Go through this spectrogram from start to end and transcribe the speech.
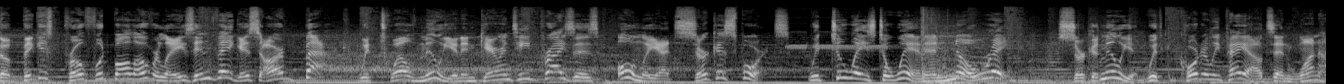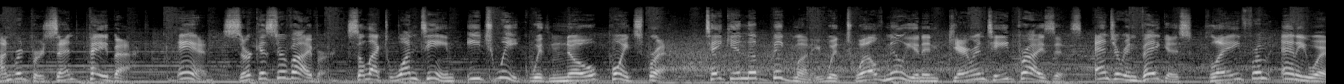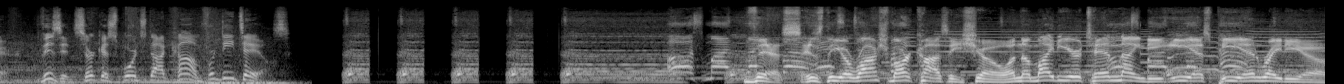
The biggest pro football overlays in Vegas are back with 12 million in guaranteed prizes only at Circa Sports with two ways to win and no rake. Circa Million with quarterly payouts and 100% payback. And Circa Survivor. Select one team each week with no point spread. Take in the big money with 12 million in guaranteed prizes. Enter in Vegas, play from anywhere. Visit circasports.com for details. This is the Arash Markazi Show on the Mightier 1090 ESPN Radio.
